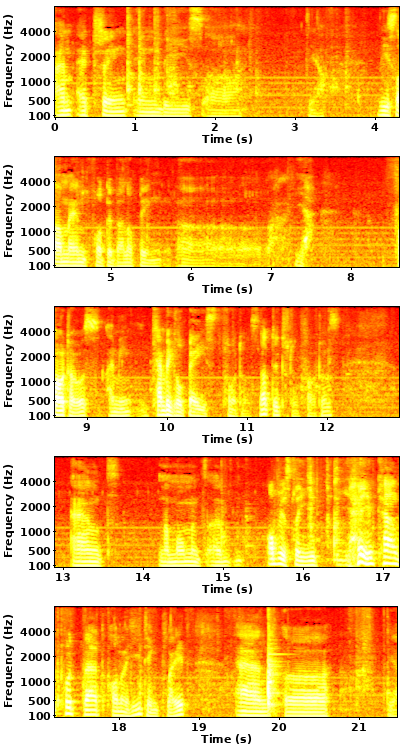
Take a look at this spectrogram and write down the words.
I'm etching in these uh, yeah, these are meant for developing, uh, yeah, photos. I mean, chemical-based photos, not digital photos. And the moment, uh, obviously, you, you can't put that on a heating plate. And uh, yeah,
